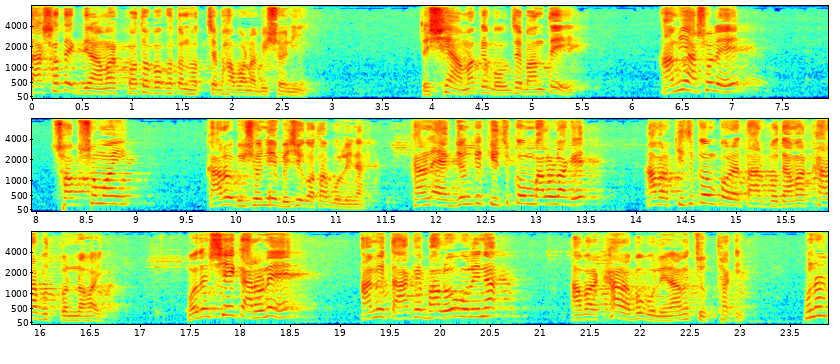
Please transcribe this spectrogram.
তার সাথে একদিন আমার কথোপকথন হচ্ছে ভাবনা বিষয় নিয়ে। তো সে আমাকে বলছে, বানতে, আমি আসলে সব সময় কারও বিষয় নিয়ে বেশি কথা বলি না। কারণ একজনকে কিছু কম ভালো লাগে, আবার কিছু কম পরে তার প্রতি আমার খারাপ উৎপন্ন হয়। বোধ সেই কারণে আমি তাকে ভালোও বলি না, আবার খারাপও বলি না, আমি চুপ থাকি। ওনার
